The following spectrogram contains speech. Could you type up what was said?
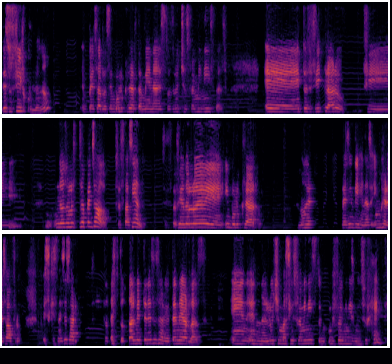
de su círculo, ¿no? Empezarlas a involucrar también a estas luchas feministas. Eh, entonces sí, claro, sí, no solo se ha pensado, se está haciendo. Se está haciendo lo de involucrar mujeres indígenas y mujeres afro. Es que es necesario, es totalmente necesario tenerlas en, en una lucha más si feminista, feminismo insurgente,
